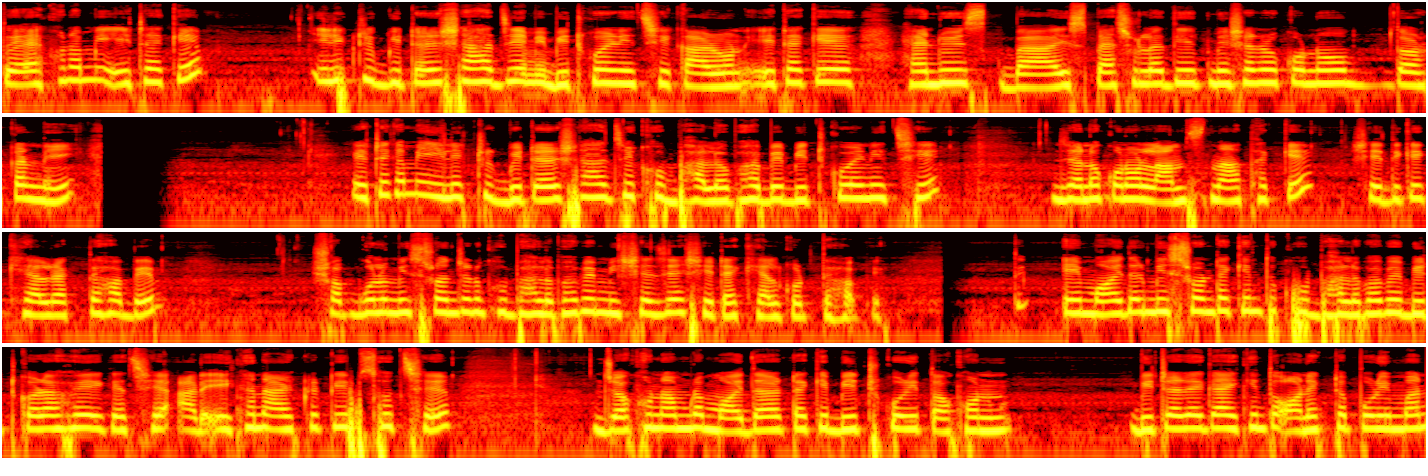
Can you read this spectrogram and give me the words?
তো এখন আমি এটাকে ইলেকট্রিক বিটারের সাহায্যে আমি বিট করে নিচ্ছি, কারণ এটাকে হ্যান্ড বা স্প্যাচুলা দিয়ে মেশানোর কোনো দরকার নেই। এটাকে আমি ইলেকট্রিক বিটারের সাহায্যে খুব ভালোভাবে বিট করে নিচ্ছি, যেন কোনো লামস না থাকে। সেদিকে খেয়াল রাখতে হবে। সবগুলো মিশ্রণ যেন খুব ভালোভাবে মিশে যায়, সেটা খেয়াল করতে হবে। এই ময়দার মিশ্রণটা কিন্তু খুব ভালোভাবে বিট করা হয়ে গেছে। আর এখানে আরেকটা টিপস হচ্ছে, যখন আমরা ময়দাটাকে বিট করি তখন বিটারের গায়ে কিন্তু অনেকটা পরিমাণ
